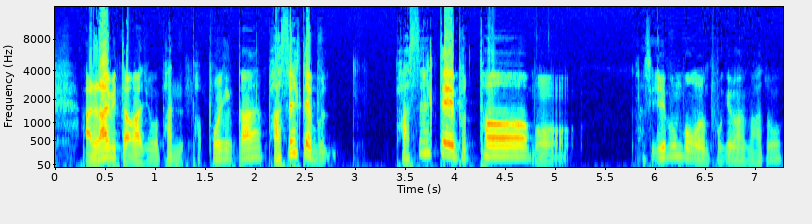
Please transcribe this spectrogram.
알람이 떠가지고 봤- 봐- 보니까 봤을 때 봤을 때부터 뭐 사실 1분봉으로 보기만 봐도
